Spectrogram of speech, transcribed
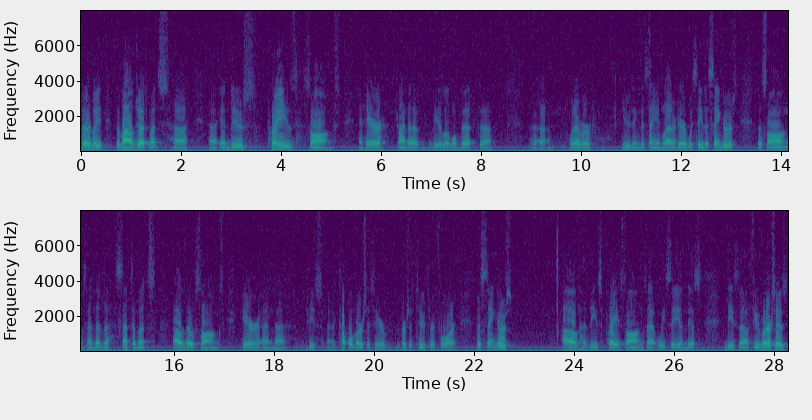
Thirdly, the vial judgments uh, uh, induce praise songs. And here, trying to be a little bit, uh, uh, whatever, using the same letter here, we see the singers, the songs, and then the sentiments of those songs here in uh, these uh, couple verses here, verses 2 through 4. The singers of these praise songs that we see in this these uh, few verses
